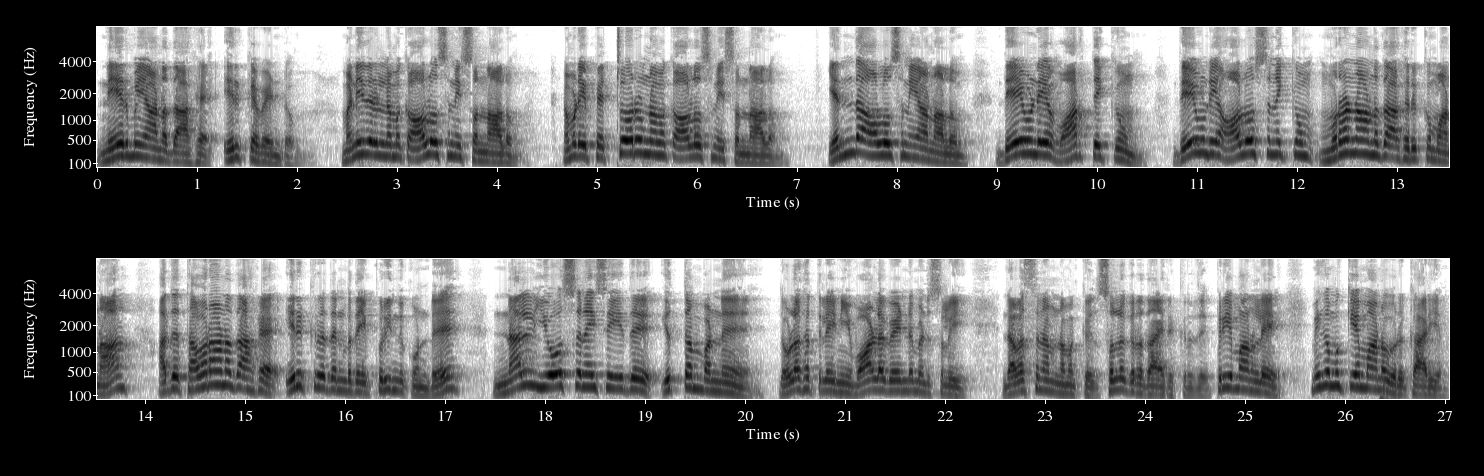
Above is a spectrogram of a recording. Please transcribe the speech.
நேர்மையானதாக இருக்க வேண்டும். மனிதர்கள் நமக்கு ஆலோசனை சொன்னாலும் நம்முடைய பெற்றோரும் நமக்கு ஆலோசனை சொன்னாலும் எந்த ஆலோசனையானாலும் தேவனுடைய வார்த்தைக்கும் தேவனுடைய ஆலோசனைக்கும் முரணானதாக இருக்குமானால் அது தவறானதாக இருக்கிறது என்பதை புரிந்து கொண்டு நல் யோசனை செய்து யுத்தம் பண்ணு. இந்த உலகத்திலே நீ வாழ வேண்டும் என்று சொல்லி இந்த அவசனம் நமக்கு சொல்லுகிறதா இருக்கிறது. பிரியமானலே மிக முக்கியமான ஒரு காரியம்.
